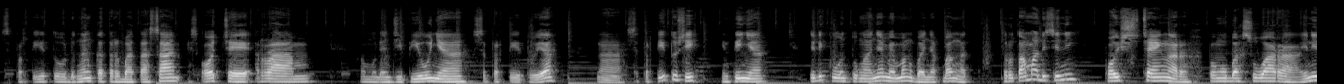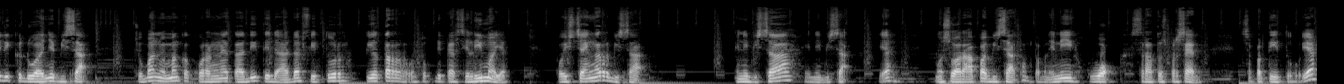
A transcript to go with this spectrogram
Seperti itu dengan keterbatasan SoC, RAM, kemudian GPU-nya seperti itu ya. Nah, seperti itu sih intinya. Jadi keuntungannya memang banyak banget. Terutama di sini voice changer, pengubah suara. Ini di keduanya bisa. Cuman memang kekurangannya tadi tidak ada fitur filter untuk di versi 5 ya. Voice changer bisa. Ini bisa, ini bisa ya. Mau suara apa bisa teman-teman. Ini work 100%. Seperti itu ya.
